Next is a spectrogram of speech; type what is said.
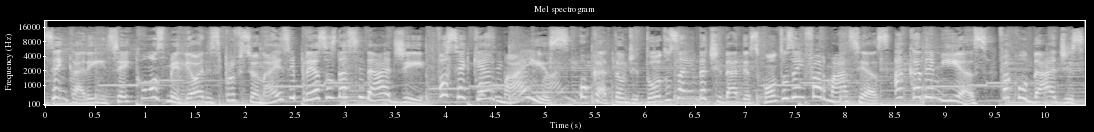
sem carência e com os melhores profissionais e preços da cidade. Você quer mais? O cartão de todos ainda te dá descontos em farmácias, academias, faculdades,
